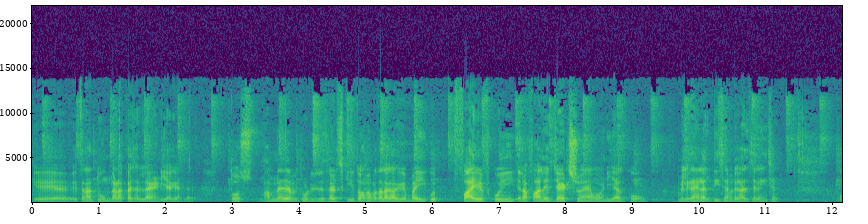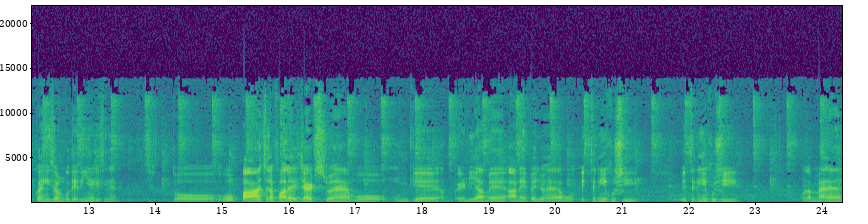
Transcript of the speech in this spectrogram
कि इतना धूम धड़का चल रहा है इंडिया के अंदर। तो हमने जब थोड़ी रिसर्च की तो हमें पता लगा कि भाई कोई फाइव कोई रफाले जेट्स जो हैं वो इंडिया को मिल गए गलती से मेरे ख्याल से कहीं से। वो कहीं से उनको दे दिए हैं किसी ने। तो वो पाँच रफाले जेट्स जो हैं वो उनके इंडिया में आने पे जो है वो इतनी खुशी इतनी खुशी मतलब मैंने,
